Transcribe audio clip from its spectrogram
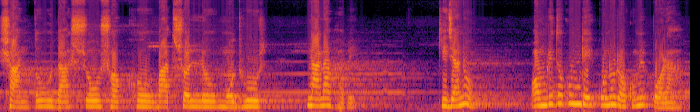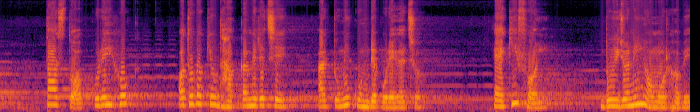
শান্ত, দাস্য সখ্য বাৎসল্য, মধুর, নানাভাবে। কি জানো? অমৃতকুণ্ডে কোনো রকমে পড়া। তা স্তব করেই হোক, অথবা কেউ ধাক্কা মেরেছে আর তুমি কুণ্ডে পড়ে গেছো। একই ফল, দুইজনেই অমর হবে।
